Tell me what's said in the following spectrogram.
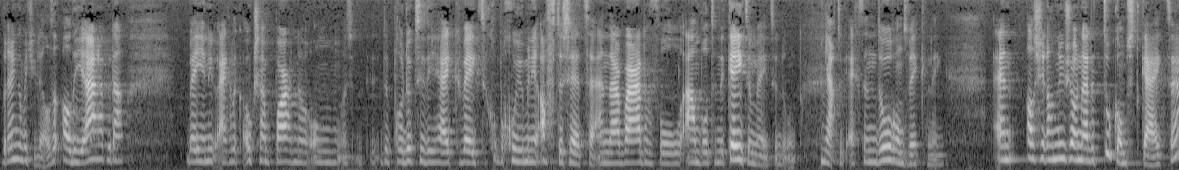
brengen, wat jullie al, al die jaren hebben gedaan. Ben je nu eigenlijk ook zijn partner om de producten die hij kweekt op een goede manier af te zetten en daar waardevol aanbod in de keten mee te doen? Ja. Dat is natuurlijk echt een doorontwikkeling. En als je dan nu zo naar de toekomst kijkt, hè,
